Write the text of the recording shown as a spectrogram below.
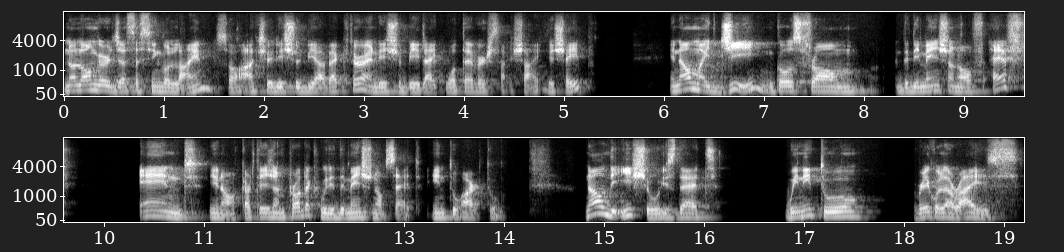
no longer just a single line. So actually this should be a vector and this should be like whatever the shape. And now my G goes from the dimension of F and you know Cartesian product with the dimension of z into R2. Now the issue is that we need to regularize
